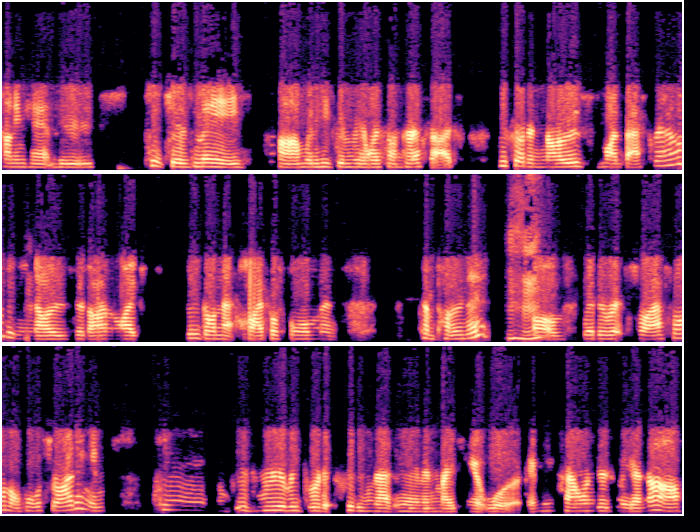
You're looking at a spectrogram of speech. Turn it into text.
Cunningham, who teaches me um, when he's giving me a lesson on dressage. He sort of knows my background and he knows that I'm like big on that high performance component mm-hmm. of whether it's triathlon or horse riding, and he is really good at fitting that in and making it work. And he challenges me enough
